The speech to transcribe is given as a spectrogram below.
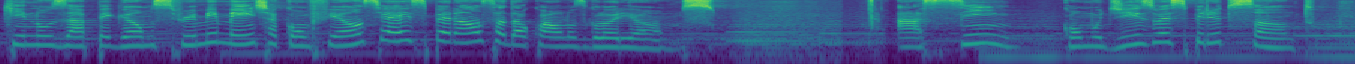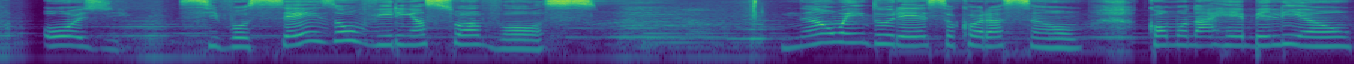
que nos apegamos firmemente à confiança e à esperança da qual nos gloriamos. Assim, como diz o Espírito Santo, hoje, se vocês ouvirem a sua voz, não endureça o coração, como na rebelião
